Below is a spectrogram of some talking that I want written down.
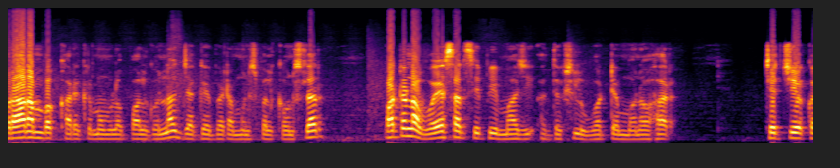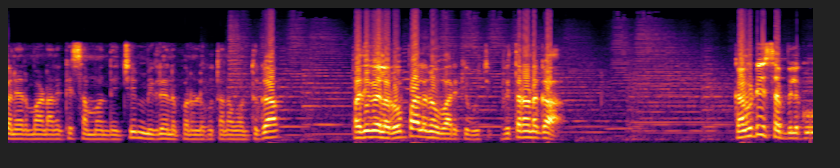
ప్రారంభ కార్యక్రమంలో పాల్గొన్న జగ్గైపేట మున్సిపల్ కౌన్సిలర్ పట్టణ వైఎస్ఆర్సీపీ మాజీ అధ్యక్షులు వట్టెం మనోహర్. చర్చి యొక్క నిర్మాణానికి సంబంధించి మిగిలిన పనులకు తన వంతుగా పదివేల రూపాయలను వారికి వితరణగా కమిటీ సభ్యులకు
